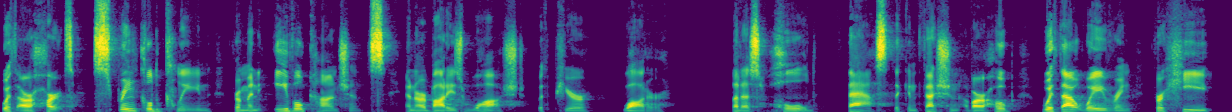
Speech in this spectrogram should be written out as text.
with our hearts sprinkled clean from an evil conscience and our bodies washed with pure water. Let us hold fast the confession of our hope without wavering, for he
